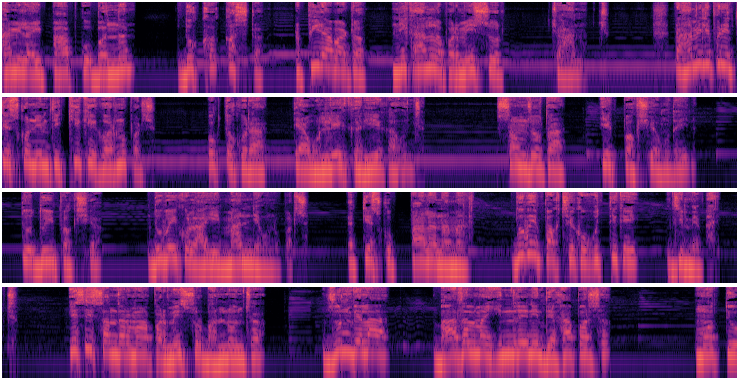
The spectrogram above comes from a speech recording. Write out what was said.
हामीलाई पापको बन्धन दुःख कष्ट र पीडाबाट निकाल्न परमेश्वर चाहनुहुन्छ। र हामीले पनि त्यसको निम्ति के के गर्नुपर्छ? उक्त कुरा त्यहाँ उल्लेख गरिएका हुन्छ सम्झौता एक पक्षीय हुँदैन त्यो दुई पक्षीय दुवैको लागि मान्य हुनुपर्छ र त्यसको पालनामा दुवै पक्षको उत्तिकै जिम्मेवारी हुन्छ। यसै सन्दर्भमा परमेश्वर भन्नुहुन्छ जुन बेला बादलमा इन्द्रेणी देखा पर्छ म त्यो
